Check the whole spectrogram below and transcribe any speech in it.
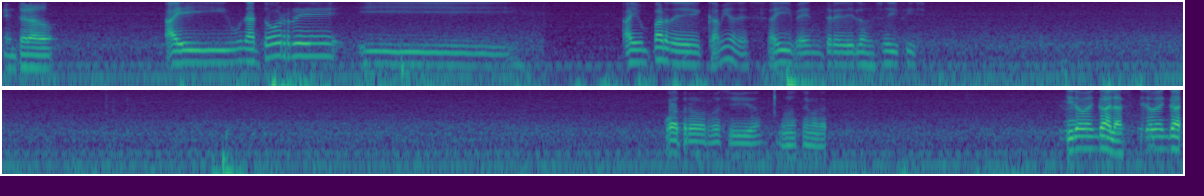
Enterado. Hay una torre y hay un par de camiones ahí entre los edificios. cuatro recibido. No los tengo la. Tiro bengalas, tiro bengalas.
